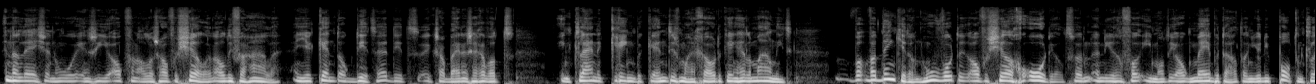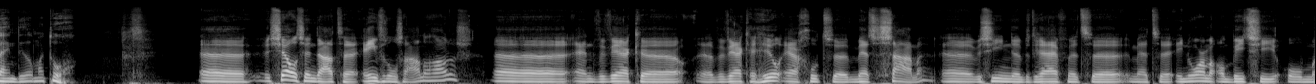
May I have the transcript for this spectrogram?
En dan lees je en hoor en zie je ook van alles over Shell en al die verhalen. En je kent ook dit, hè? dit ik zou bijna zeggen wat in kleine kring bekend is, maar in grote kring helemaal niet. Wat, wat denk je dan? Hoe wordt er over Shell geoordeeld? In ieder geval iemand die ook meebetaalt aan jullie pot, een klein deel, maar toch. Uh, Shell is inderdaad uh, een van onze aandeelhouders. Uh, en we werken, we werken heel erg goed met ze samen. we zien een bedrijf met, met enorme ambitie om,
